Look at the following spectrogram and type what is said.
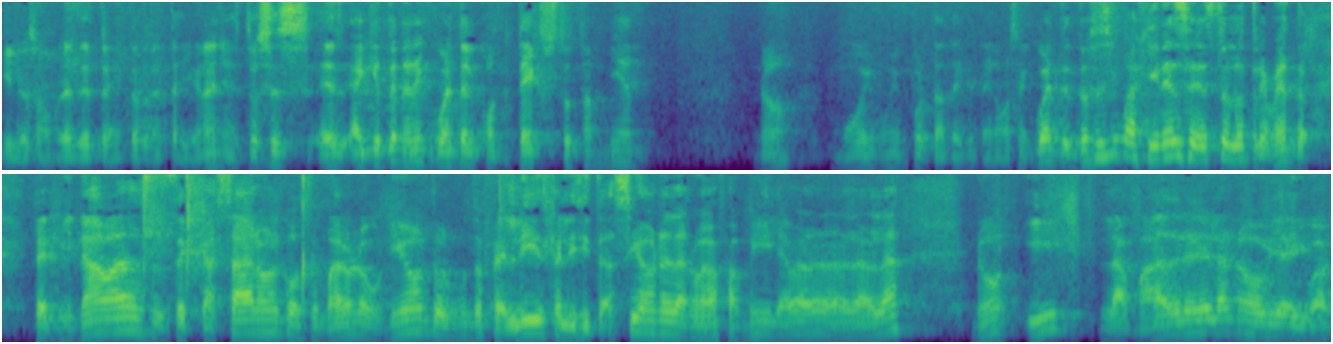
y los hombres de 30, 31 años. Entonces hay que tener en cuenta el contexto también, ¿no? Muy, muy importante que tengamos en cuenta. Entonces imagínense esto es lo tremendo. Terminaban, se casaron, consumaron la unión, todo el mundo feliz, felicitaciones, la nueva familia, bla, bla, bla, bla, ¿no? Y la madre de la novia iba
